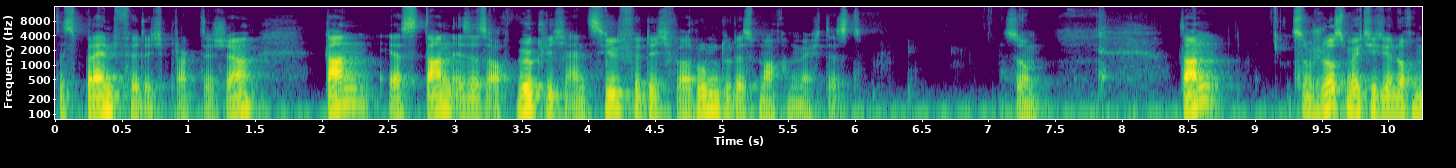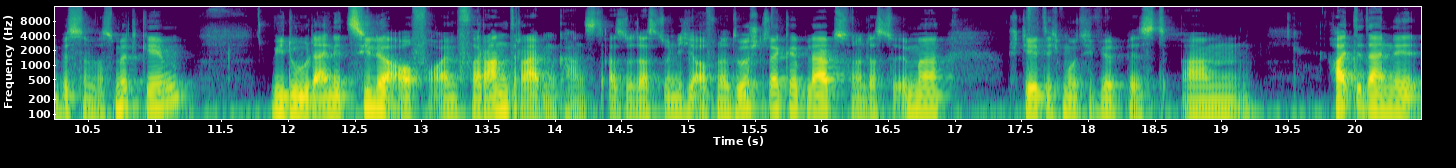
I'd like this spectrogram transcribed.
Das brennt für dich praktisch, ja. Dann, erst dann ist es auch wirklich ein Ziel für dich, warum du das machen möchtest. So, dann zum Schluss möchte ich dir noch ein bisschen was mitgeben, wie du deine Ziele auch vor allem vorantreiben kannst. Also, dass du nicht auf einer Durchstrecke bleibst, sondern dass du immer stetig motiviert bist. Ähm, halte deine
